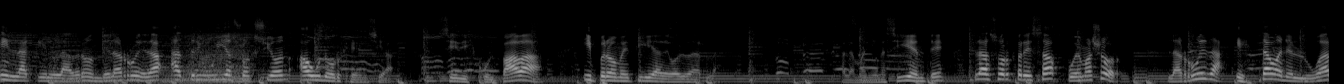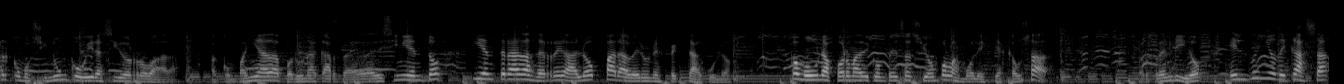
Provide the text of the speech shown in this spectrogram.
en la que el ladrón de la rueda atribuía su acción a una urgencia, se disculpaba y prometía devolverla. A la mañana siguiente, la sorpresa fue mayor. La rueda estaba en el lugar como si nunca hubiera sido robada acompañada por una carta de agradecimiento y entradas de regalo para ver un espectáculo, como una forma de compensación por las molestias causadas. Sorprendido, el dueño de casa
